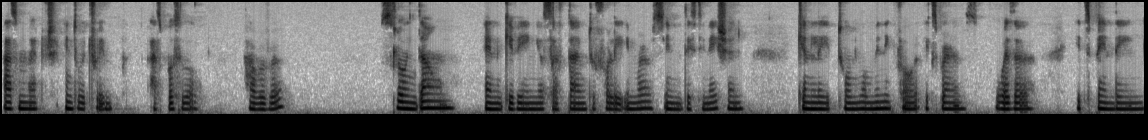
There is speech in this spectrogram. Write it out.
as much into a trip as possible. However, slowing down and giving yourself time to fully immerse in a destination can lead to a more meaningful experience, whether it's spending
